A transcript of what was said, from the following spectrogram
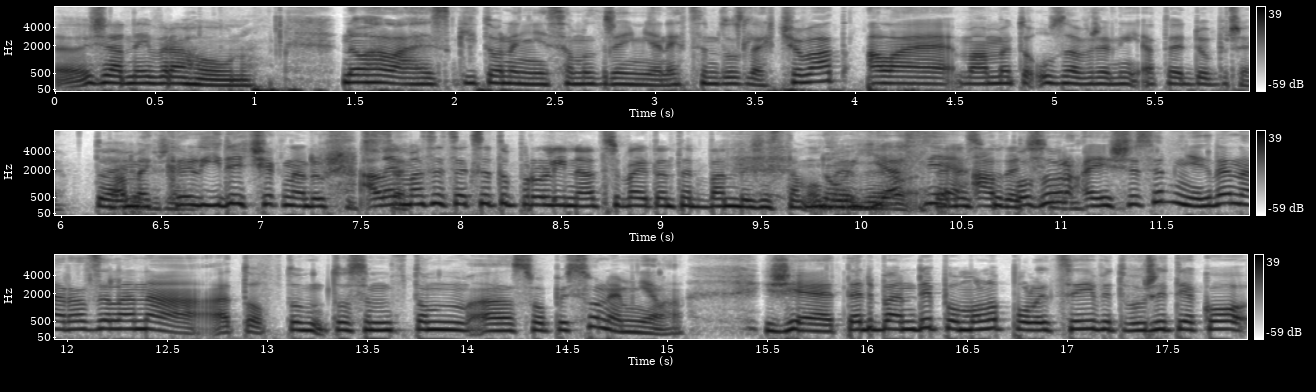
Eh, žádný vrahoun. No hele, hezký to není samozřejmě, nechcem to zlehčovat, ale máme to uzavřený a to je dobře. To je máme dobře. klídeček na dušičce. Ale mazec, jak se to prolíná, třeba i ten ten bandy, že se tam objevil. No jasně, a pozor, a ještě jsem někde narazila na, to, v tom, to jsem v tom uh, soupisu neměla, že Ted Bundy pomohl policii vytvořit jako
